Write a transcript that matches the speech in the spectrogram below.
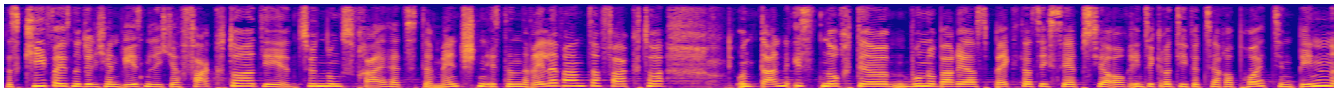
das Kiefer ist natürlich ein wesentlicher Faktor. Die Entzündungsfreiheit der Menschen ist ein relevanter Faktor. Und dann ist noch der wunderbare Aspekt, dass ich selbst ja auch integrative Therapeutin bin,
